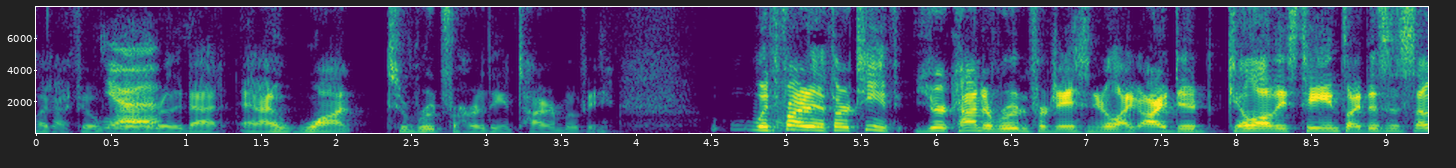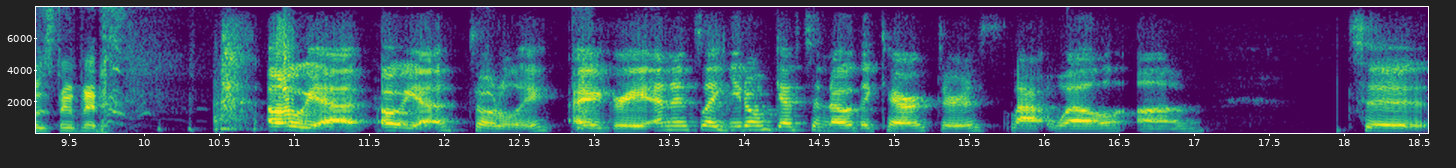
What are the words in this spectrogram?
Like I feel really, really bad, and I want to root for her the entire movie. With okay. Friday the Thirteenth, you're kind of rooting for Jason. You're like, all right, dude, kill all these teens. Like this is so stupid. oh yeah, oh yeah, totally. I agree. And it's like you don't get to know the characters that well. Um, to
